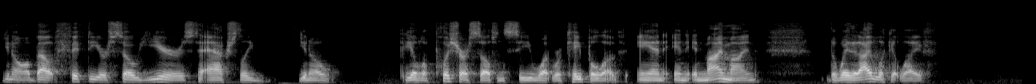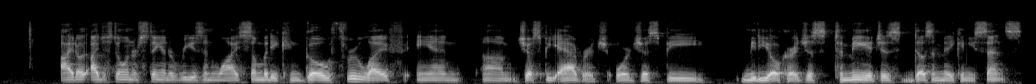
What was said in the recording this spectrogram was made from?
you know, about 50 or so years to actually, you know, be able to push ourselves and see what we're capable of. And in, in my mind, the way that I look at life, I don't. I just don't understand a reason why somebody can go through life and um, just be average or just be mediocre. It just to me, it just doesn't make any sense.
